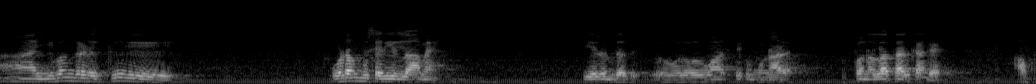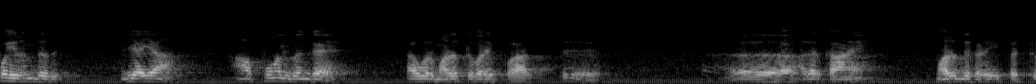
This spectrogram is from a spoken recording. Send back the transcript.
ஆஹ், இவங்களுக்கு உடம்பு சரியில்லாம இருந்தது. ஒரு ஒரு மாசத்துக்கு முன்னால. இப்போ நல்லா தான் இருக்காங்க. அப்போ இருந்தது. இல்லையா அப்போ இவங்க ஒரு மருத்துவரை பார்த்து அதற்கான மருந்துகளை பெற்று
